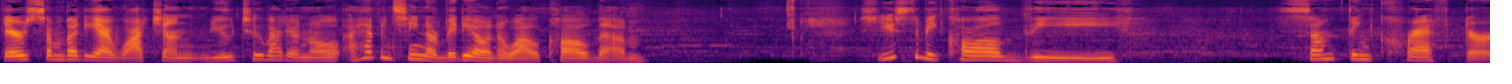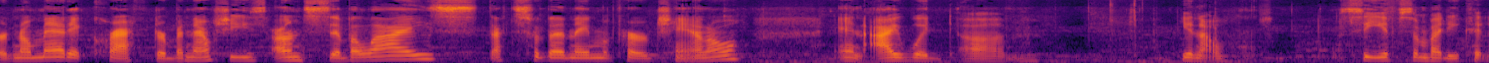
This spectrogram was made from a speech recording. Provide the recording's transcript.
there's somebody I watch on YouTube. I don't know. I haven't seen her video in a while called, um, she used to be called the something crafter, nomadic crafter, but now she's uncivilized. That's the name of her channel. And I would, um, you know, see if somebody could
